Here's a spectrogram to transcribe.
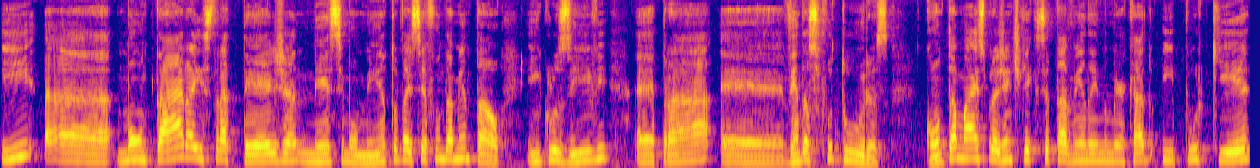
e uh, montar a estratégia nesse momento vai ser fundamental, inclusive é, para é, vendas futuras. Conta mais para a gente o que, que você está vendo aí no mercado e por que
